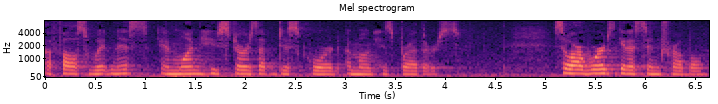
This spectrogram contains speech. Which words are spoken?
a false witness, and one who stirs up discord among his brothers. So our words get us in trouble.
